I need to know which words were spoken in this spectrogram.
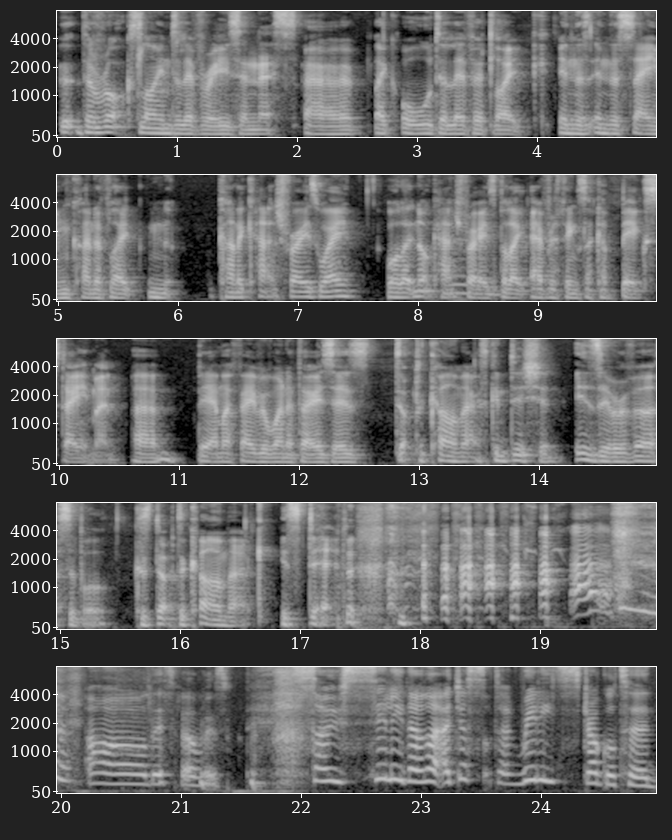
The- The Rock's line deliveries in this, uh, like all delivered like in the in the same kind of like n- kind of catchphrase way, or like not catchphrase, but like everything's like a big statement. Um, but yeah, my favorite one of those is Dr. Carmack's condition is irreversible because Dr. Carmack is dead. Oh, this film is so silly though. Like I just I really struggle to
